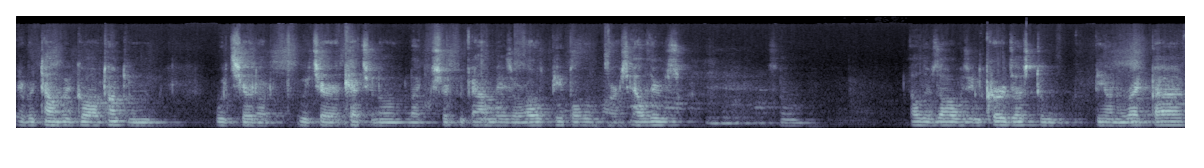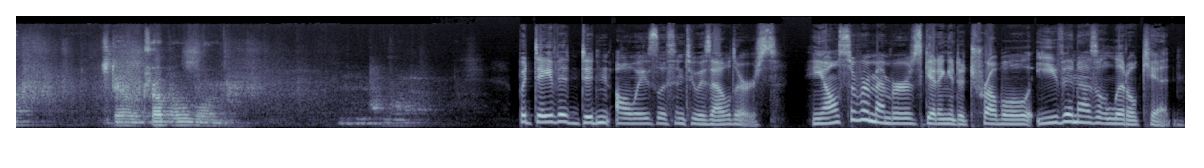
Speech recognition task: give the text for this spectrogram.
every time we go out hunting, we share the, we share a catch. You know, like certain families or old people or elders. So elders always encourage us to be on the right path, stay out of trouble, or But David didn't always listen to his elders. He also remembers getting into trouble even as a little kid.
